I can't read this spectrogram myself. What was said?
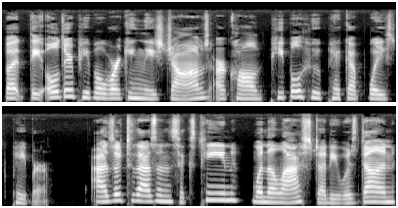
but the older people working these jobs are called people who pick up waste paper. As of 2016, when the last study was done,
